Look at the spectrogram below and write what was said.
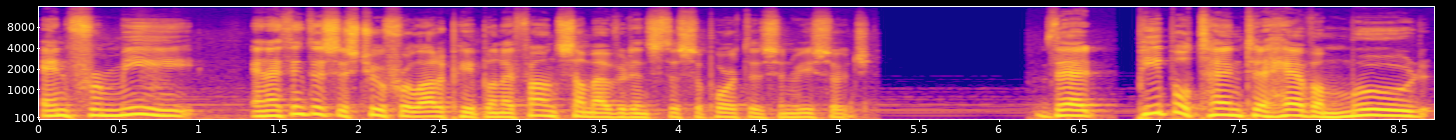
And for me, and I think this is true for a lot of people, and I found some evidence to support this in research, that people tend to have a mood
